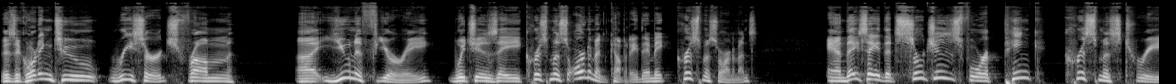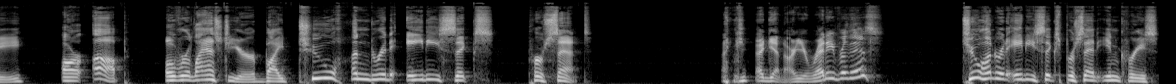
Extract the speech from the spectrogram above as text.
Is according to research from uh, Unifury, which is a Christmas ornament company. They make Christmas ornaments. And they say that searches for a pink Christmas tree are up over last year by 286%. Again, are you ready for this? 286% increase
